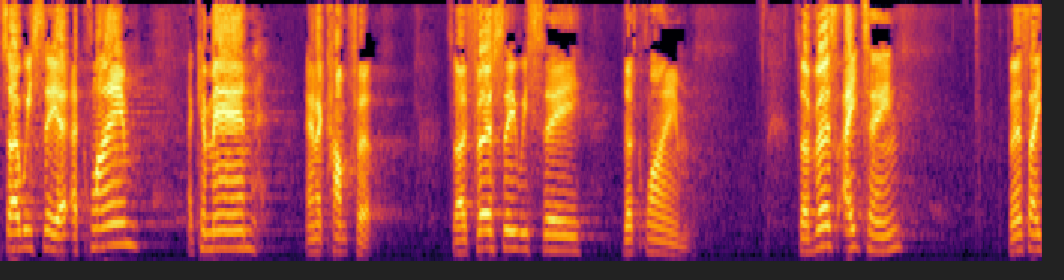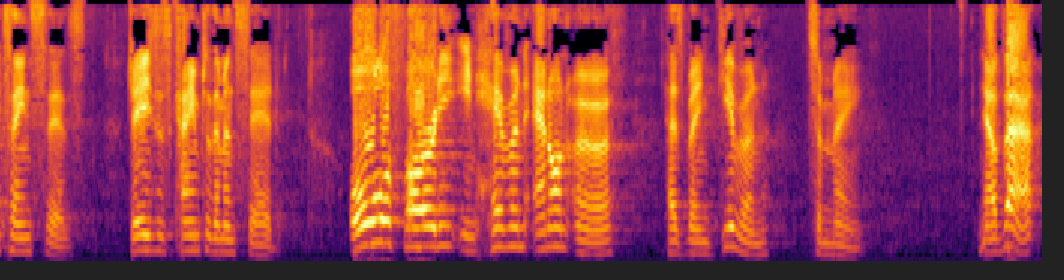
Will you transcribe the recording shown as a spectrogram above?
So we see a claim, a command, and a comfort. So firstly we see the claim. So verse 18, verse 18 says, Jesus came to them and said, all authority in heaven and on earth has been given to me. Now that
